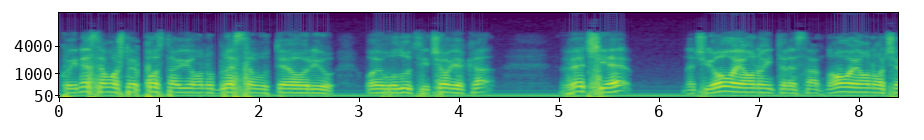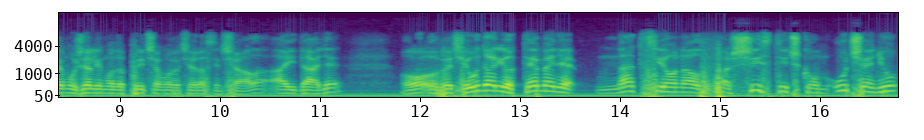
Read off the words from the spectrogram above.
koji ne samo što je postavio onu blesavu teoriju o evoluciji čovjeka, već je Znači, ovo je ono interesantno, ovo je ono o čemu želimo da pričamo večeras inšala, a i dalje. O, već je udario temelje nacional-fašističkom učenju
